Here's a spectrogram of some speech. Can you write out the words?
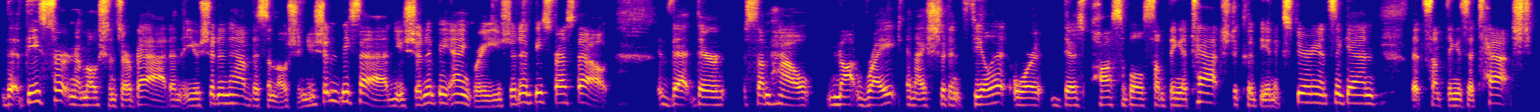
that these certain emotions are bad, and that you shouldn't have this emotion. You shouldn't be sad. You shouldn't be angry. You shouldn't be stressed out. That they're somehow not right, and I shouldn't feel it. Or there's possible something attached. It could be an experience again that something is attached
